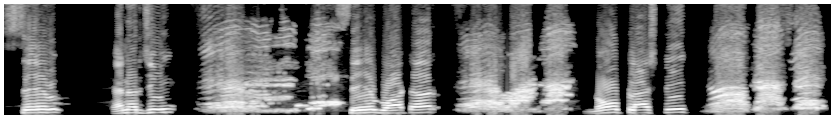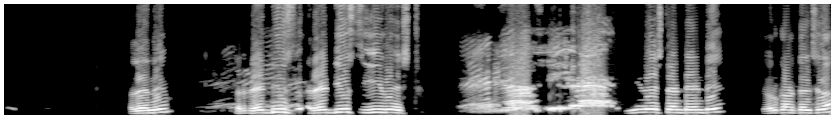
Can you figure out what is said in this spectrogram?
save energy save water no plastic అదేంది? Reduce reduce E waste. E waste అంటే ఏంటి? ఎవరికైనా తెలుసుదా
